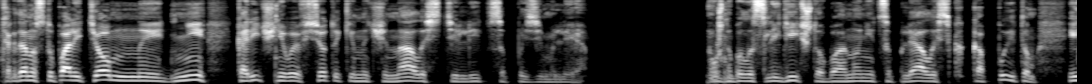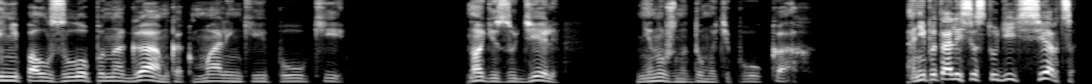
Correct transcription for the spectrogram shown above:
когда наступали темные дни, коричневое все-таки начинало стелиться по земле. Нужно было следить, чтобы оно не цеплялось к копытам и не ползло по ногам, как маленькие пауки. Ноги зудели, не нужно думать о пауках. Они пытались остудить сердце,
